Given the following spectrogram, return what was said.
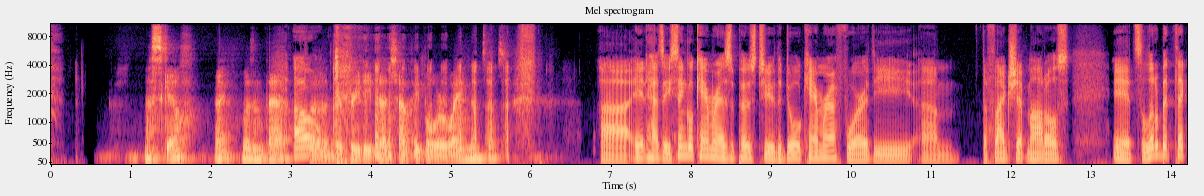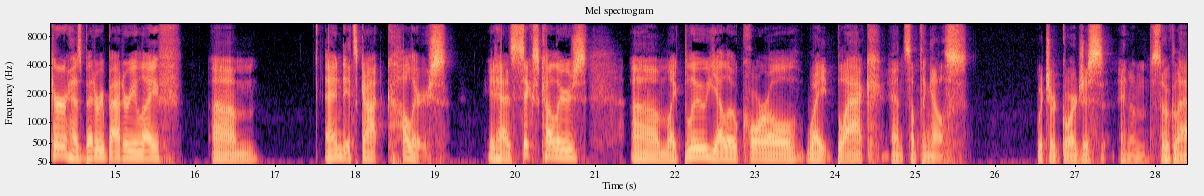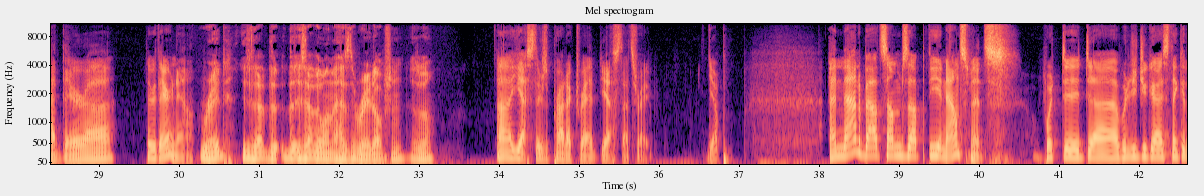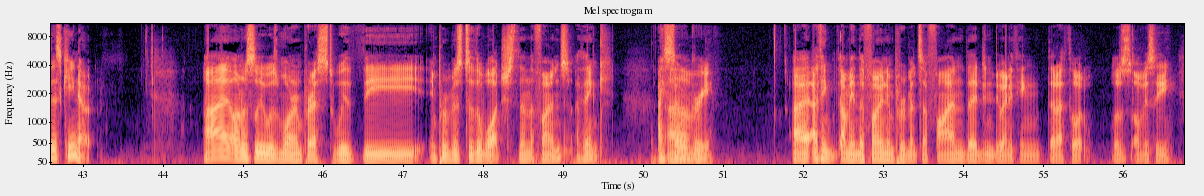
a scale, right? Wasn't that Oh. the, the 3D touch how people were weighing themselves? Uh, it has a single camera as opposed to the dual camera for the um, the flagship models. It's a little bit thicker, has better battery life, um, and it's got colors. It has six colors, um, like blue, yellow, coral, white, black, and something else, which are gorgeous. And I'm so glad they're uh, they're there now. Red is that the is that the one that has the red option as well? Uh, yes, there's a product red. Yes, that's right. Yep. And that about sums up the announcements. What did uh, what did you guys think of this keynote? I honestly was more impressed with the improvements to the watch than the phones. I think. I so Um, agree. I, I think. I mean, the phone improvements are fine. They didn't do anything that I thought was obviously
